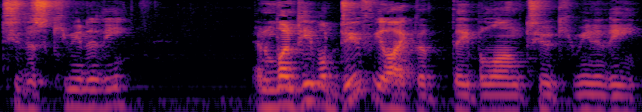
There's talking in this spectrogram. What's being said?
to this community. And when people do feel like that they belong to a community,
